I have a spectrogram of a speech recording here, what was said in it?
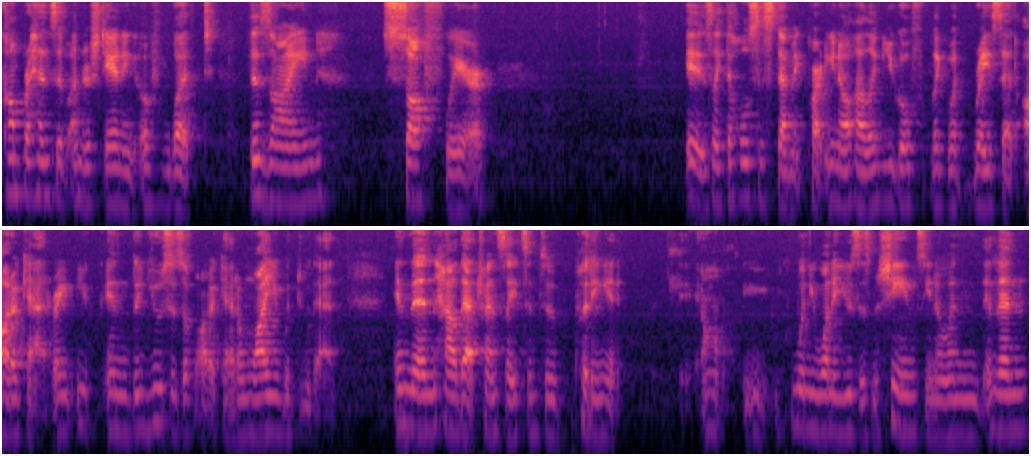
comprehensive understanding of what design software is like the whole systemic part you know how like you go f- like what ray said autocad right you and the uses of autocad and why you would do that and then how that translates into putting it when you want to use these machines you know and and then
